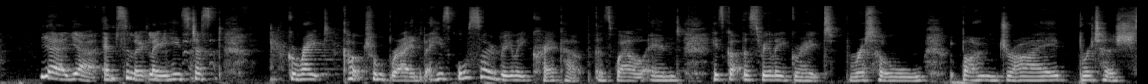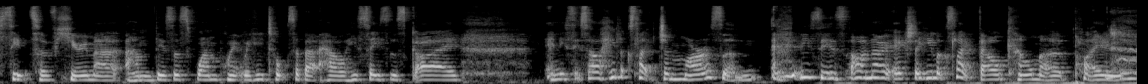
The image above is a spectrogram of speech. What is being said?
yeah, yeah, absolutely. He's just great cultural brain, but he's also really crack up as well. And he's got this really great, brittle, bone dry British sense of humour. Um, there's this one point where he talks about how he sees this guy and he says, Oh, he looks like Jim Morrison. And he says, Oh, no, actually, he looks like Val Kilmer playing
